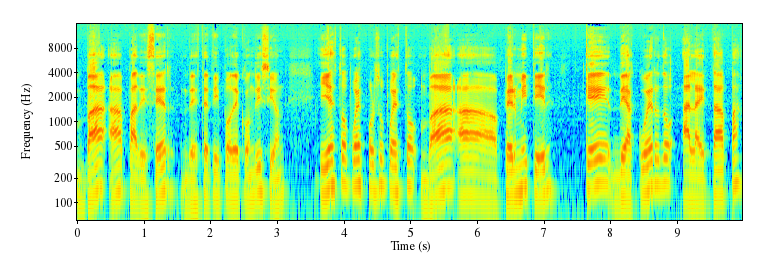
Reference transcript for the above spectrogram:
va a padecer de este tipo de condición y esto pues por supuesto va a permitir que de acuerdo a la etapa,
